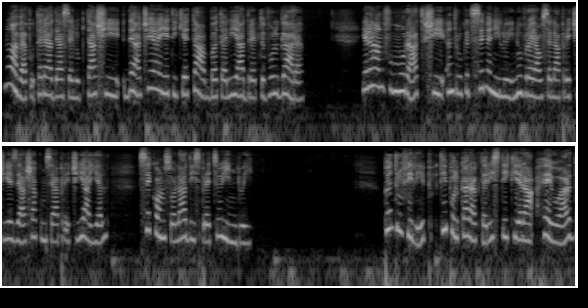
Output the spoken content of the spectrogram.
Nu avea puterea de a se lupta și de aceea eticheta bătălia drept vulgară. Era înfumurat și, întrucât semenii lui nu vreau să-l aprecieze așa cum se aprecia el, se consola disprețuindu-i. Pentru Filip, tipul caracteristic era Hayward,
